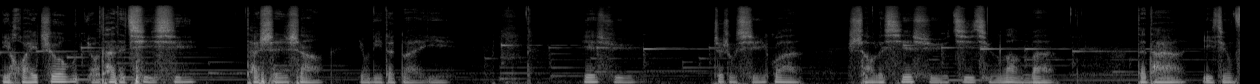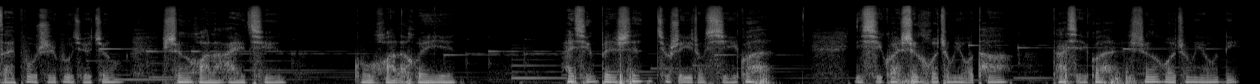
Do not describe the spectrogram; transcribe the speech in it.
你怀中有他的气息。他身上有你的暖意，也许这种习惯少了些许激情浪漫，但它已经在不知不觉中深化了爱情，固化了婚姻。爱情本身就是一种习惯，你习惯生活中有他，他习惯生活中有你，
